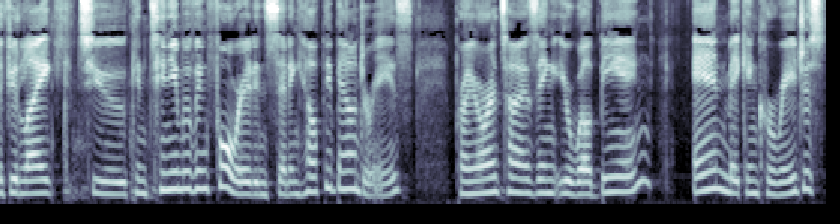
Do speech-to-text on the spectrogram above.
If you'd like to continue moving forward in setting healthy boundaries, prioritizing your well being, and making courageous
